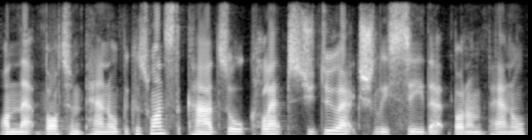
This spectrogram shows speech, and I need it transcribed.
on that bottom panel because once the card's all collapsed you do actually see that bottom panel.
